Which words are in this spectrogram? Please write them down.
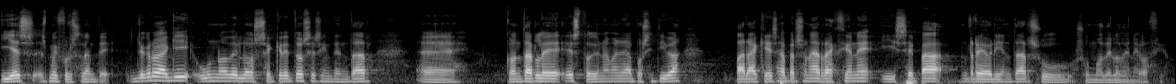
y es, muy frustrante. Yo creo que aquí uno de los secretos es intentar eh, contarle esto de una manera positiva para que esa persona reaccione y sepa reorientar su modelo de negocio.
